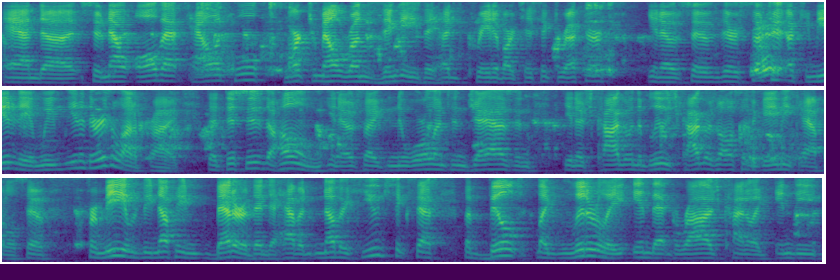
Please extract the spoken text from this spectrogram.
And uh, so now all that talent pool, Mark Turmell runs Zynga. He's the head creative artistic director. You know, so there's such a, a community, and we, you know, there is a lot of pride that this is the home. You know, it's like New Orleans and jazz, and you know, Chicago and the blues. Chicago is also the gaming capital. So, for me, it would be nothing better than to have another huge success, but built like literally in that garage kind of like indie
